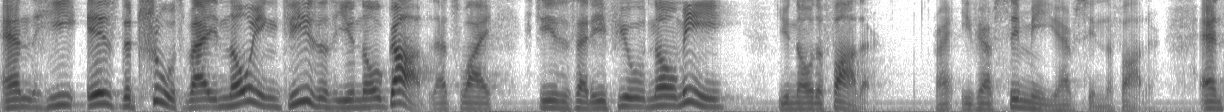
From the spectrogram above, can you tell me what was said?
And he is the truth. By knowing Jesus, you know God. That's why Jesus said, "If you know me, you know the Father." Right? If you have seen me, you have seen the Father and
